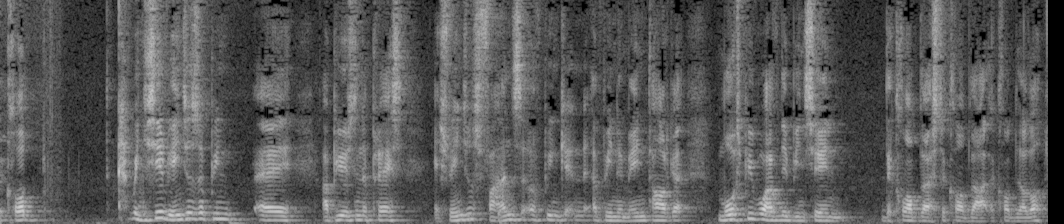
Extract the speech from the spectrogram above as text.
the club, when you say Rangers have been uh, abused in the press, it's Rangers fans that have been getting have been the main target. Most people haven't been saying the club this, the club that, the club the other.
